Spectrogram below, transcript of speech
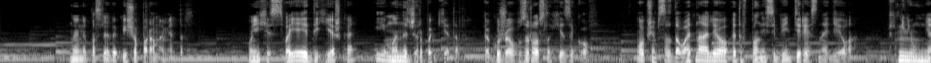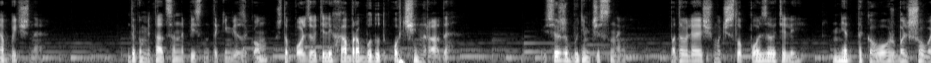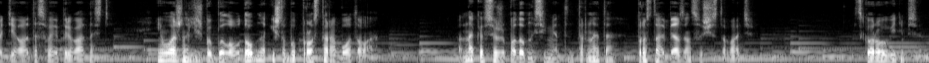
Ну и напоследок еще пара моментов. У них есть своя IDE и менеджер пакетов, как уже у взрослых языков. В общем, создавать на Aleo это вполне себе интересное дело. Как минимум необычное. Документация написана таким языком, что пользователи Хабра будут очень рады. И все же будем честны, подавляющему числу пользователей нет такого уж большого дела до своей приватности. Им важно лишь бы было удобно и чтобы просто работало. Однако все же подобный сегмент интернета просто обязан существовать. Скоро увидимся.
